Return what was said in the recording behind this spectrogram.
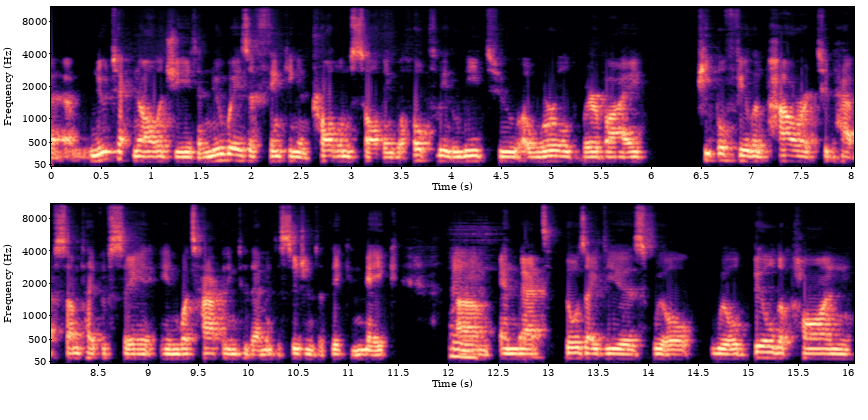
uh, new technologies and new ways of thinking and problem solving will hopefully lead to a world whereby people feel empowered to have some type of say in what's happening to them and decisions that they can make mm. um, and that those ideas will will build upon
